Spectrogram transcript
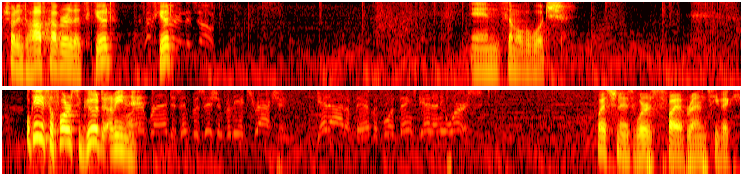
Shot into half cover, that's good. That's good. And some Overwatch. Okay, so far so good. I mean, Question is, where's Firebrand's evac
